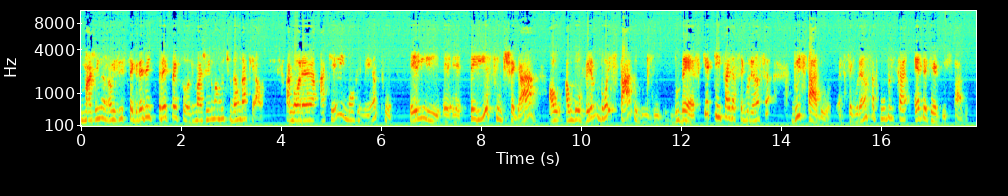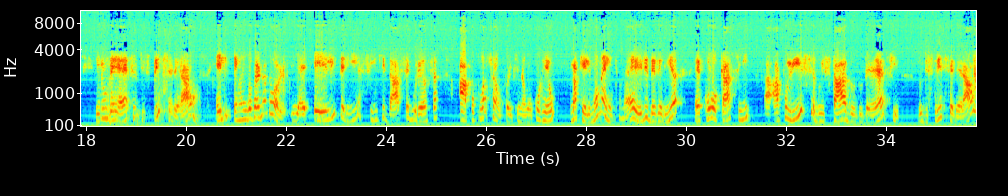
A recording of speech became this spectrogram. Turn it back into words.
imagina, não existe segredo entre três pessoas, imagina uma multidão daquela. Agora, aquele movimento, ele é, é teria sim que chegar ao, ao governo do estado do, do, do DF, que é quem faz a segurança do Estado. A segurança pública é dever do Estado. E no DF, o Distrito Federal, ele tem um governador. E é, ele teria, sim, que dar segurança à população. Foi o que não ocorreu naquele momento. Né? Ele deveria é, colocar, sim, a, a, polícia do Estado, do DF, do Distrito Federal,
